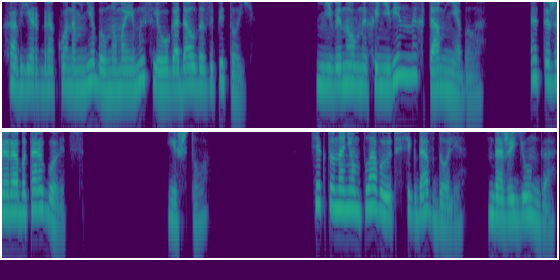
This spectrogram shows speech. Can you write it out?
Хавьер драконом не был, но мои мысли угадал до запятой. Невиновных и невинных там не было. Это же работорговец. И что? Те, кто на нем плавают, всегда в доле. Даже Юнга.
